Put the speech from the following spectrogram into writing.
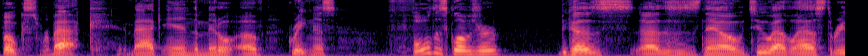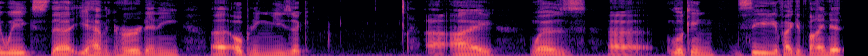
Folks, we're back. Back in the middle of greatness. Full disclosure, because uh, this is now two out of the last three weeks that you haven't heard any uh, opening music. Uh, I was uh, looking to see if I could find it,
